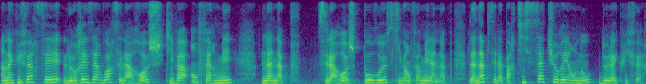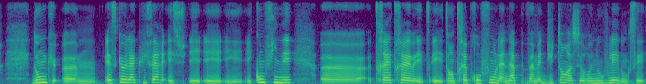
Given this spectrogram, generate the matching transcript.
Un aquifère, c'est le réservoir, c'est la roche qui va enfermer la nappe. C'est la roche poreuse qui va enfermer la nappe. La nappe, c'est la partie saturée en eau de l'aquifère. Donc, euh, est-ce que l'aquifère est, confiné euh, très, très, étant très profond La nappe va mettre du temps à se renouveler. Donc, c'est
